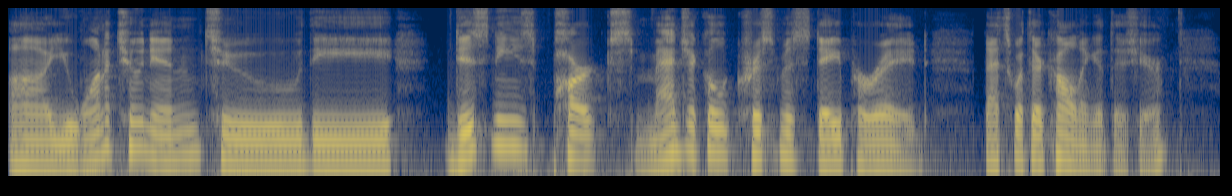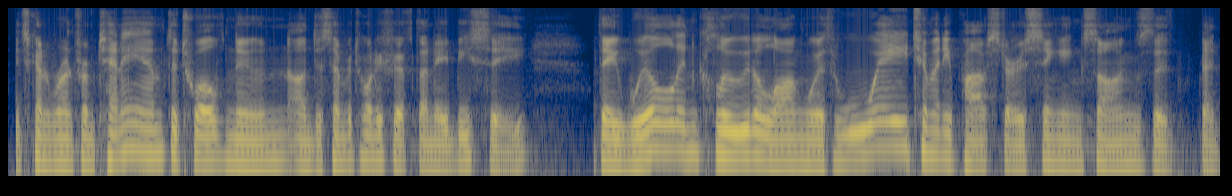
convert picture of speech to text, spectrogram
uh, you want to tune in to the Disney's Parks Magical Christmas Day Parade. That's what they're calling it this year. It's going to run from 10 a.m. to 12 noon on December 25th on ABC. They will include, along with way too many pop stars singing songs that, that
